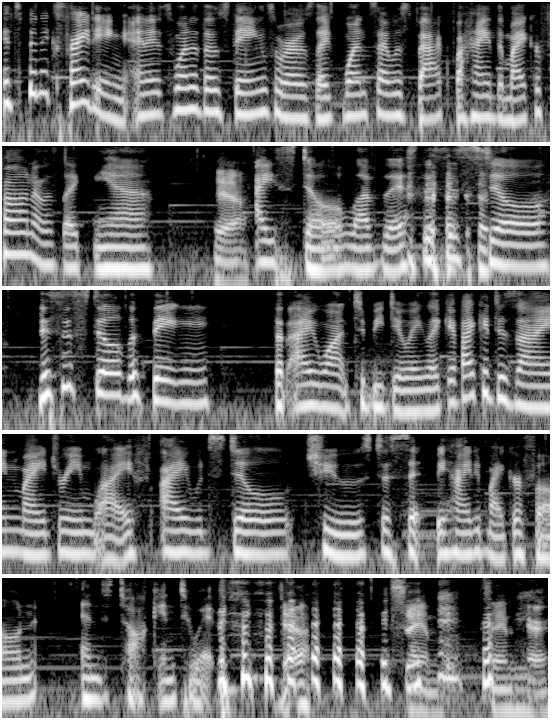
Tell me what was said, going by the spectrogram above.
it's been exciting and it's one of those things where I was like once I was back behind the microphone I was like yeah Yeah. I still love this this is still this is still the thing that I want to be doing like if I could design my dream life I would still choose to sit behind a microphone and talk into it Yeah. Same. Same here.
